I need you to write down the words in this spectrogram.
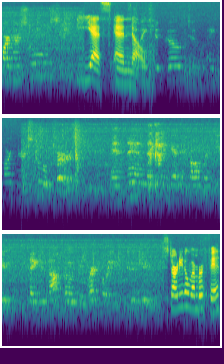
partner schools? Yes and no. So they should go to a partner school first, and then they can get involved with you. They do not go directly to you. Starting November 5th,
